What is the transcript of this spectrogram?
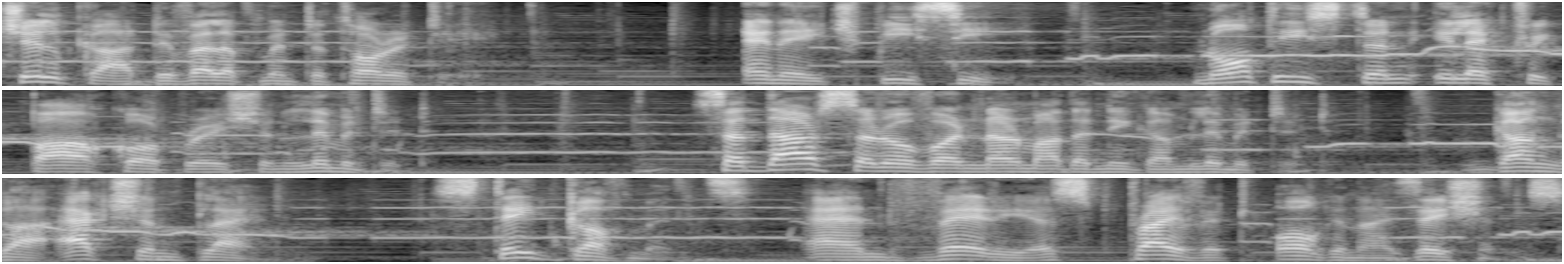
Chilka Development Authority, NHPC, Northeastern Electric Power Corporation Limited, Sardar Sarovar Narmada Nigam Limited, Ganga Action Plan, state governments and various private organizations.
